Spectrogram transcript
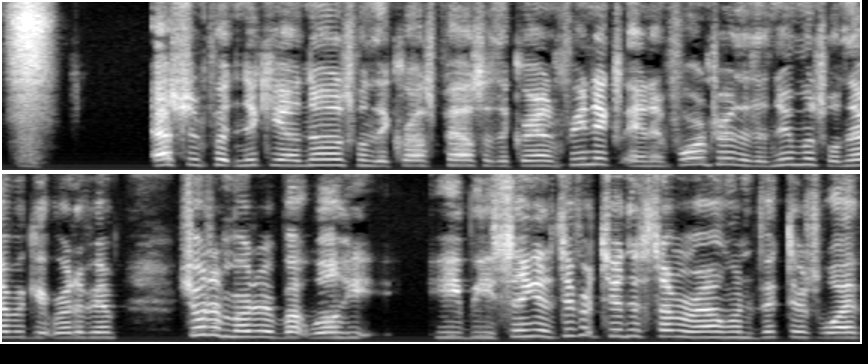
Ashland put Nikki on notice when they crossed paths at the Grand Phoenix and informed her that the Newmans will never get rid of him, short of murder, but will he, he be singing a different tune this time around when Victor's wife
